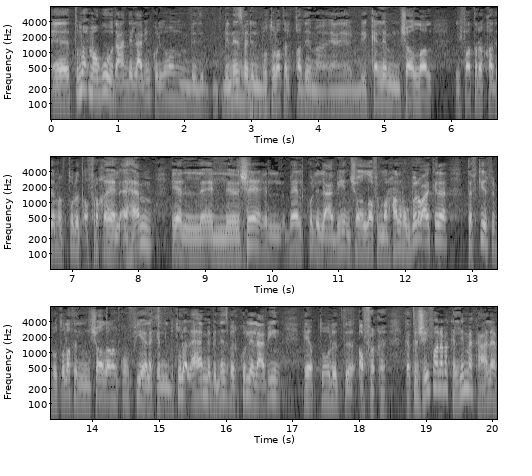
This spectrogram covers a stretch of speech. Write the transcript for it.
الطموح موجود عند اللاعبين كلهم بالنسبة للبطولات القادمة. يعني بيتكلم إن شاء الله الفترة القادمة بطولة أفريقيا هي الأهم هي اللي شاغل بال كل اللاعبين إن شاء الله في المرحلة المقبلة وبعد كده تفكير في البطولات اللي إن شاء الله نكون فيها لكن البطولة الأهم بالنسبة لكل اللاعبين هي بطولة أفريقيا. كابتن شريف وأنا بكلمك على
